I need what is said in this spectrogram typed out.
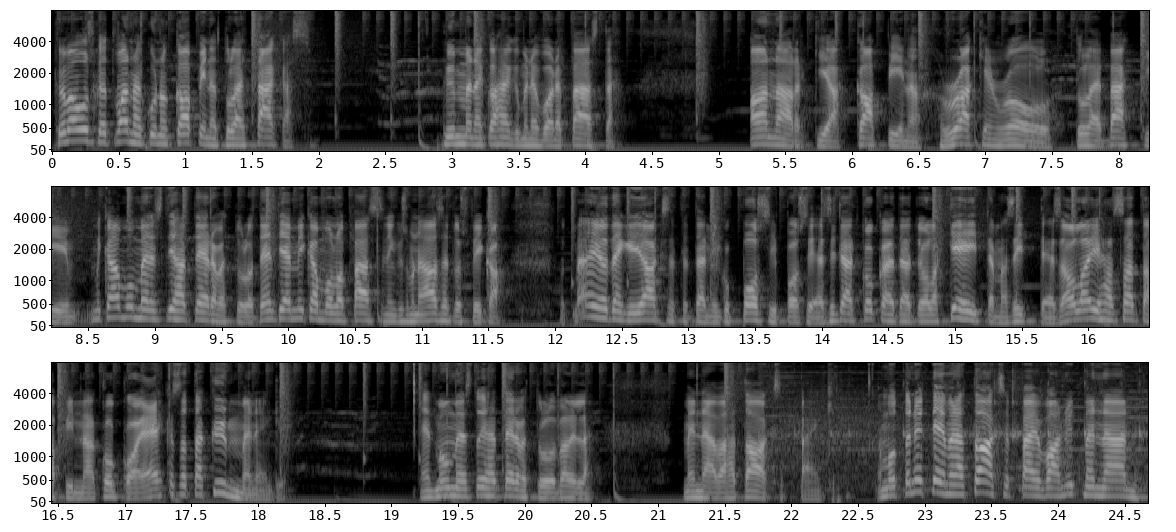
kyllä mä uskon, että vanha kunnon kapina tulee takas. 10-20 vuoden päästä anarkia, kapina, rock and roll tulee backiin, mikä on mun mielestä ihan tervetullut. En tiedä mikä mulla on päässä niinku semmonen asetusvika, mutta mä en jotenkin jaksa tätä niinku posi posia. Sitä, että koko ajan täytyy olla kehittämässä itteensä, olla ihan sata pinnaa koko ajan, ehkä 110 Et mun mielestä on ihan tervetullut välillä mennään vähän taaksepäinkin. Mutta nyt ei mennä taaksepäin, vaan nyt mennään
